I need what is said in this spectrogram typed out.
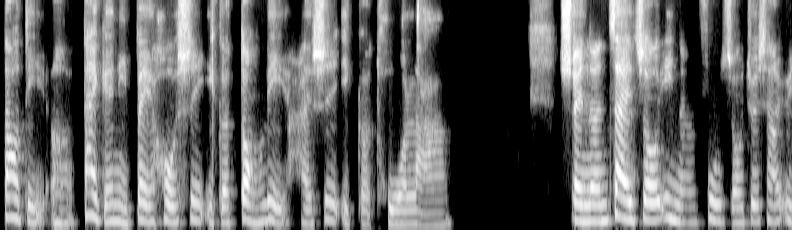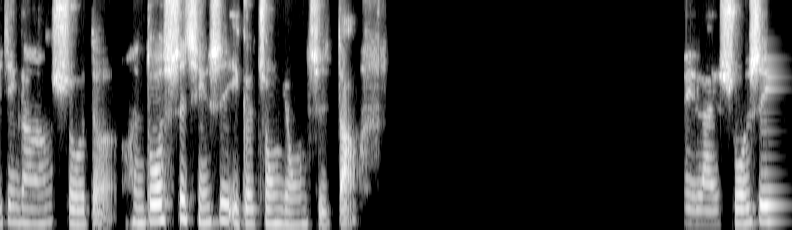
到底，呃，带给你背后是一个动力，还是一个拖拉？水能载舟，亦能覆舟。就像玉静刚刚说的，很多事情是一个中庸之道。对你来说是，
